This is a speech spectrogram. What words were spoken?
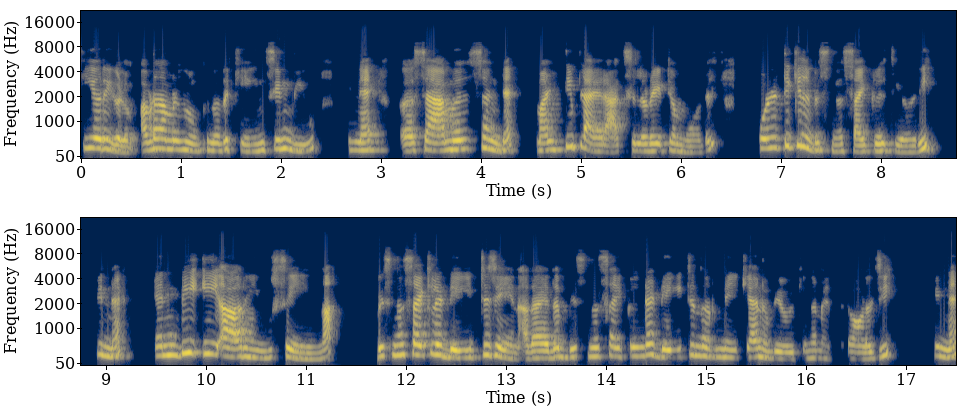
തിയറികളും അവിടെ നമ്മൾ നോക്കുന്നത് കെയ്ൻസിൻ വ്യൂ പിന്നെ സാമുൽസന്റെ multiplier accelerator model political business cycle theory പിന്നെ N B E R use ചെയ്യുന്ന ബിസിനസ് സൈക്കിൾ ഡേറ്റ് ചെയ്യാൻ അതായത് ബിസിനസ് സൈക്കിളിന്റെ ഡേറ്റ് നിർണയിക്കാൻ ഉപയോഗിക്കുന്ന മെത്തഡോളജി പിന്നെ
